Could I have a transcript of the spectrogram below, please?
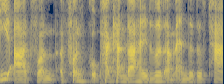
die Art von, von Propaganda halt wird am Ende des Tages,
